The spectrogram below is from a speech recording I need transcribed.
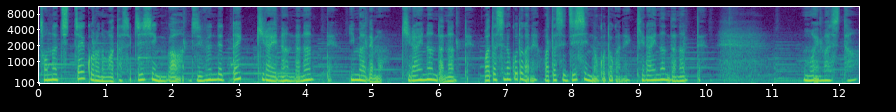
そんなちっちゃい頃の私自身が自分で大嫌いなんだなって今でも嫌いなんだなって私のことがね私自身のことがね嫌いなんだなって思いました。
